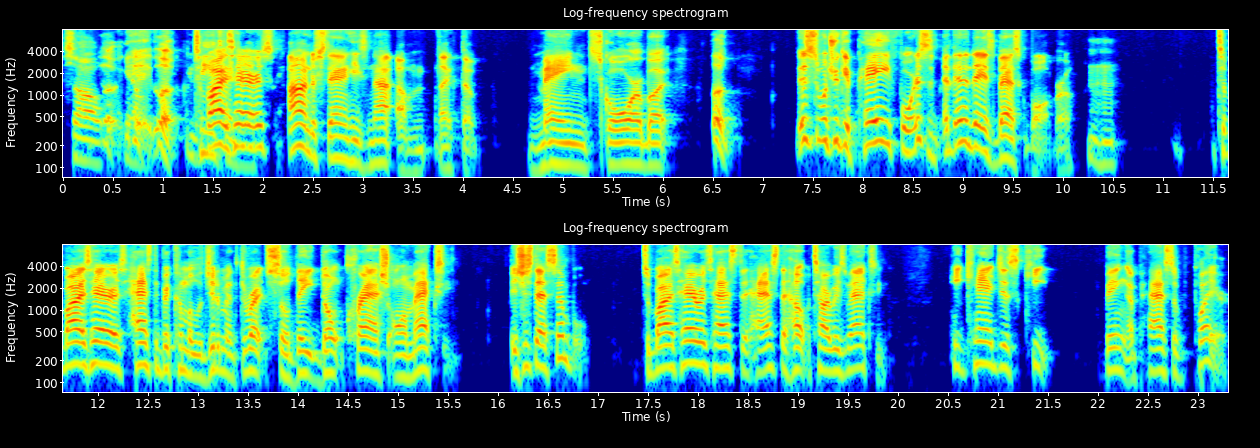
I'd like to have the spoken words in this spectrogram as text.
So, Look, you know, hey, look, Tobias Harris. I understand he's not um like the main scorer, but look, this is what you get paid for. This is at the end of the day, it's basketball, bro. Mhm. Tobias Harris has to become a legitimate threat so they don't crash on Maxey. It's just that simple. Tobias Harris has to has to help Tyrese Maxey. He can't just keep being a passive player.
